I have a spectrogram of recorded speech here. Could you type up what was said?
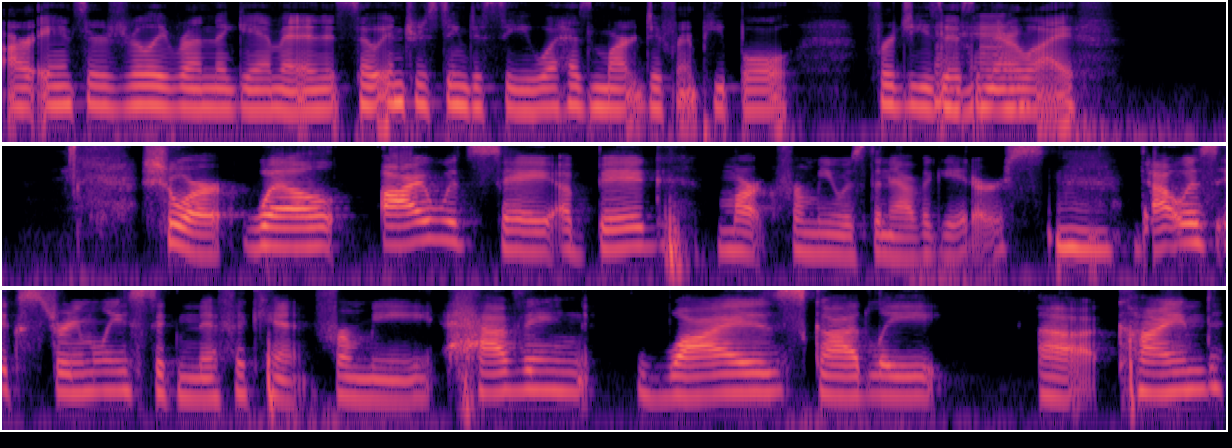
our answers really run the gamut. And it's so interesting to see what has marked different people for Jesus mm-hmm. in their mm-hmm. life. Sure. Well, I would say a big mark for me was the navigators. Mm. That was extremely significant for me, having wise, godly uh, kind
